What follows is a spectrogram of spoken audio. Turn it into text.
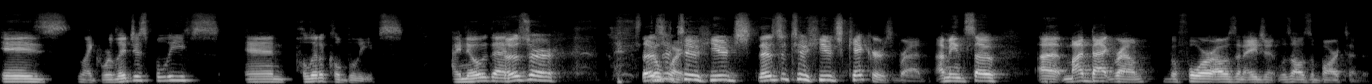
is like religious beliefs and political beliefs. I know that those are those are two huge. Those are two huge kickers, Brad. I mean, so uh, my background before I was an agent was I was a bartender,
